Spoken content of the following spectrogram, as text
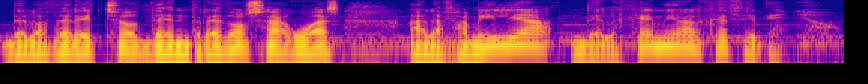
de los derechos de entre dos aguas a la familia del genio algecireño.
